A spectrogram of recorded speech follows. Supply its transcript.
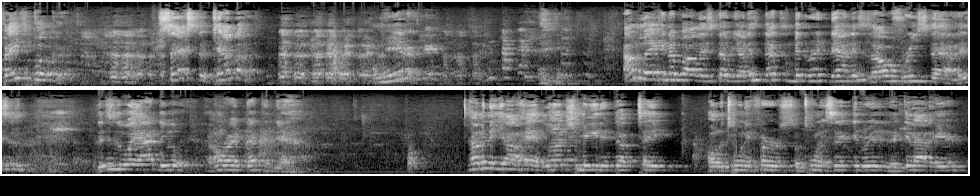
Facebook her. Sext her. Tell her. I'm here. I'm making up all this stuff, y'all. This nothing's been written down. This is all freestyle. This is this is the way I do it. I don't write nothing down. How many of y'all had lunch meat and duct tape on the 21st or 22nd, getting ready to get out of here?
